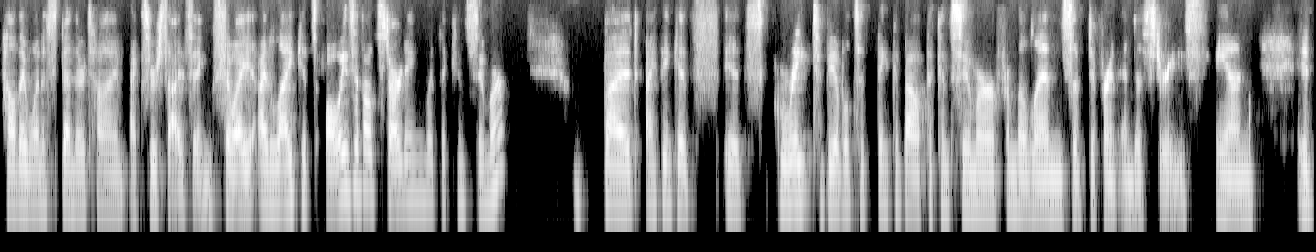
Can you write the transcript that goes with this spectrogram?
how they want to spend their time exercising. So I, I like it's always about starting with the consumer, but I think it's it's great to be able to think about the consumer from the lens of different industries, and it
